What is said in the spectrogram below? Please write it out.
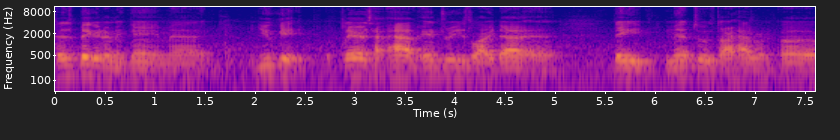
cause it's bigger than the game, man. You get players ha- have injuries like that, and they mental start having uh,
